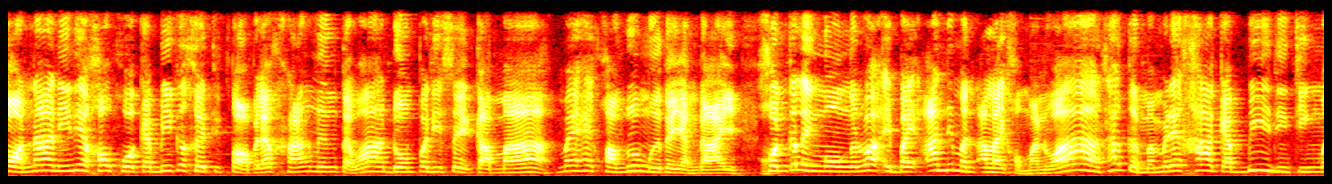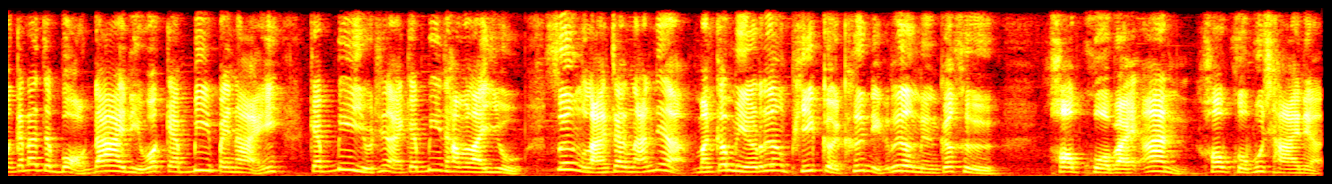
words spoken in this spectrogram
ก่อนหน้านี้เนี่ยครอบครัวแกบบี้ก็เคยติดต่อไปแล้วครั้งหนึ่งแต่ว่าโดนปฏิเสธกลับมา ไม่ให้ความร่วมมือแต่อย่างใด คนก็เลยงงกันว่าไอ้ไบอันนี่มันอะไรของมันวะถ้าเกิดมันไม่ได้ฆ่าแกบบี้จริง ๆ มันก็น่าจะบอกได้ดิว่าแกบบี้ไปไหนแกบบี้อยู่ที่ไหนแกบบี้ทำอะไรอยู่ ซึ่งหลังจากนั้นเนี่ยมันก็มีเรื่องพีคเกิดขึ้นอีกเรื่องหนึ่งก็คือ ครอบครัวไบรอันครอบครัวผู้ชายเนี่ย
